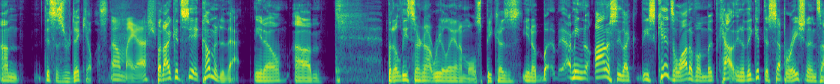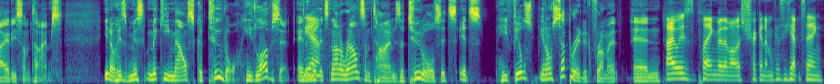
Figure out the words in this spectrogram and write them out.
um, this is ridiculous. oh my gosh. But I could see it coming to that, you know. Um, but at least they're not real animals because you know. But I mean, honestly, like these kids, a lot of them, like you know, they get the separation anxiety sometimes. You know, his Mickey Mouse Catoodle, he loves it, and Yeah. when it's not around, sometimes the Toodles, it's it's he feels you know separated from it, and I was playing with him. I was tricking him because he kept saying,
